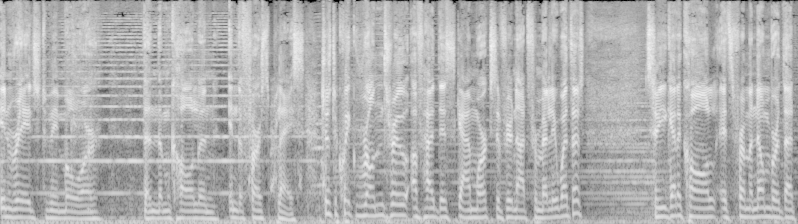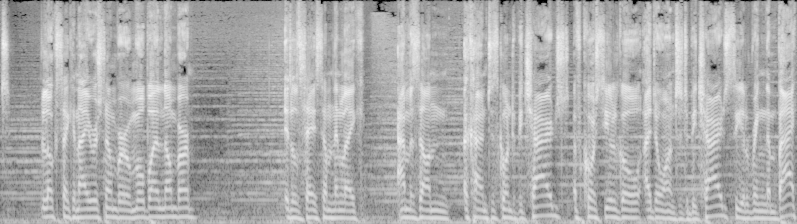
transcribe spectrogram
enraged me more than them calling in the first place. Just a quick run through of how this scam works if you're not familiar with it. So you get a call, it's from a number that looks like an Irish number or a mobile number it'll say something like Amazon account is going to be charged. Of course, you'll go, I don't want it to be charged, so you'll ring them back.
